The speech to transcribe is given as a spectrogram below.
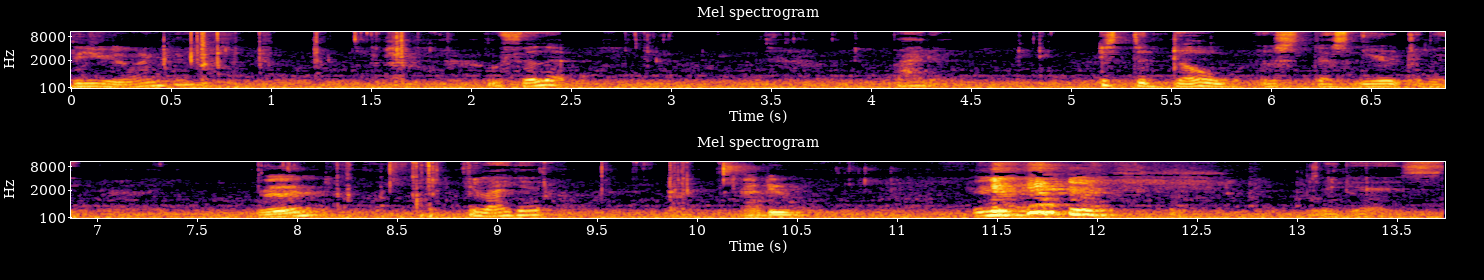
Do you like it? You feel it? Bite it. It's the dough. It's, that's weird to me. Really? You like it? I do. I guess.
